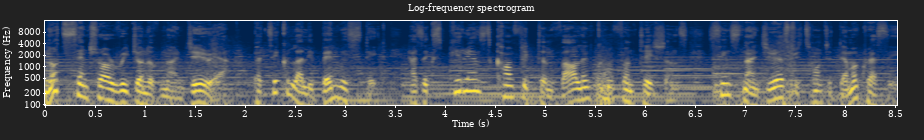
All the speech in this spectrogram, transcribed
north central region of Nigeria, particularly Benue State, has experienced conflict and violent confrontations since Nigeria's return to democracy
